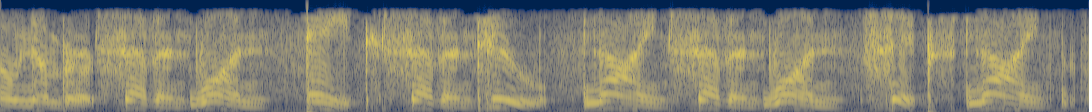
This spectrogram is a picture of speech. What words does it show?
Phone number seven one eight seven two nine seven one six nine.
